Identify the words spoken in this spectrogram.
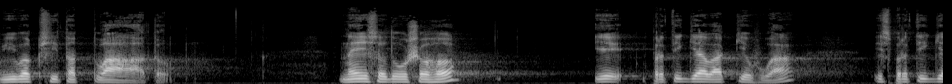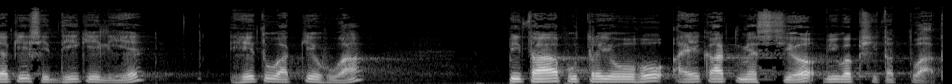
विवक्षितवात नैष दोष ये प्रतिज्ञा वाक्य हुआ। इस प्रतिज्ञा की सिद्धि के लिए हेतु वाक्य हुआ, पिता पुत्रो हो ऐकात्म्य विवक्षितत्वात्।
